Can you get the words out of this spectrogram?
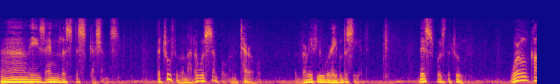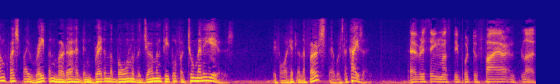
ah, these endless discussions. The truth of the matter was simple and terrible, but very few were able to see it. This was the truth. World conquest by rape and murder had been bred in the bone of the German people for too many years. Before Hitler the First, there was the Kaiser. Everything must be put to fire and blood.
